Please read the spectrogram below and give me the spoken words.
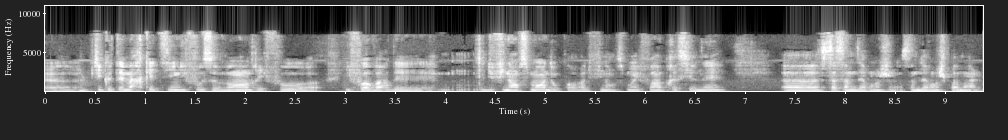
euh, le petit côté marketing, il faut se vendre, il faut, euh, il faut avoir des, du financement et donc pour avoir du financement, il faut impressionner. Euh, ça, ça me dérange, ça me dérange pas mal.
